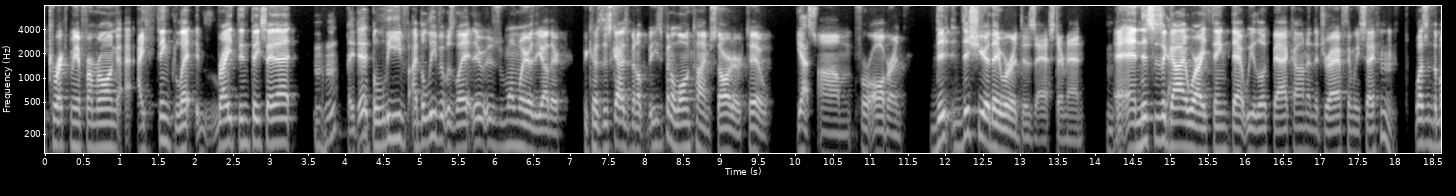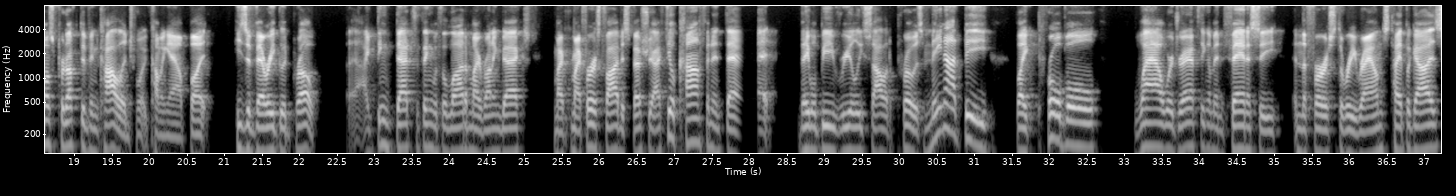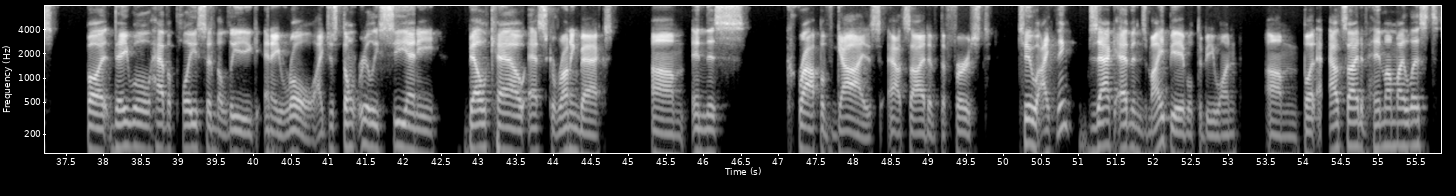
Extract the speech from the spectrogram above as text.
correct me if I'm wrong. I, I think le- right didn't they say that? Mm-hmm, they did. I believe I believe it was late. It was one way or the other because this guy's been a, he's been a long time starter too. Yes. Um, for Auburn. This, this year they were a disaster, man. Mm-hmm. And this is a yeah. guy where I think that we look back on in the draft and we say, hmm, wasn't the most productive in college coming out, but he's a very good pro. I think that's the thing with a lot of my running backs, my my first five especially. I feel confident that, that they will be really solid pros. May not be like Pro Bowl, wow, we're drafting them in fantasy in the first three rounds type of guys, but they will have a place in the league and a role. I just don't really see any bell cow esque running backs um, in this crop of guys outside of the first two. I think Zach Evans might be able to be one. Um, but outside of him on my list,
